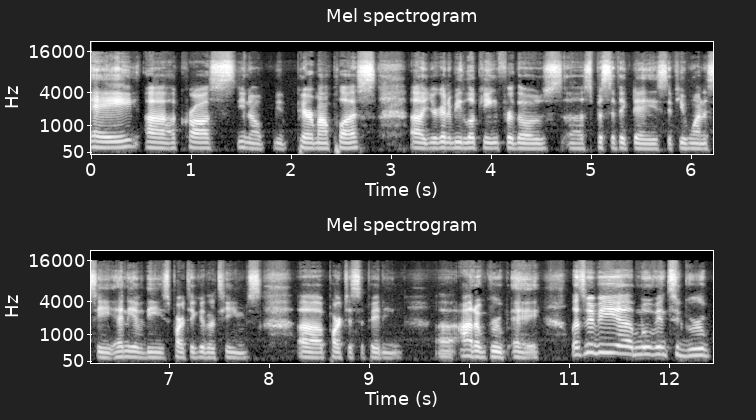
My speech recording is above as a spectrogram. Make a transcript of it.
a uh, across you know Paramount Plus. Uh, you're going to be looking for those uh, specific days if you want to see any of these particular teams uh, participating uh, out of Group A. Let's maybe uh, move into Group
